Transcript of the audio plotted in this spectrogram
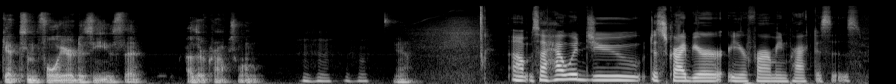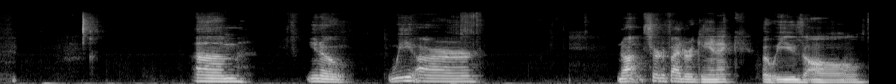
get some foliar disease that other crops won't. Mm-hmm, mm-hmm. Yeah. Um, so, how would you describe your your farming practices? Um, you know, we are not certified organic, but we use all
